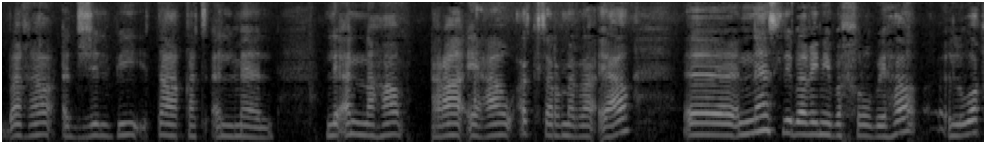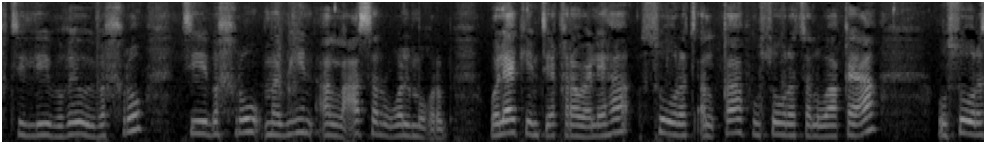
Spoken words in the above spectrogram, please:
بغى تجلبي طاقة المال لأنها رائعة وأكثر من رائعة. آه، الناس اللي باغين يبخروا بها الوقت اللي يبغيو يبخروا تيبخروا ما بين العصر والمغرب. ولكن تيقراو عليها سورة القاف وسورة الواقعة وسورة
